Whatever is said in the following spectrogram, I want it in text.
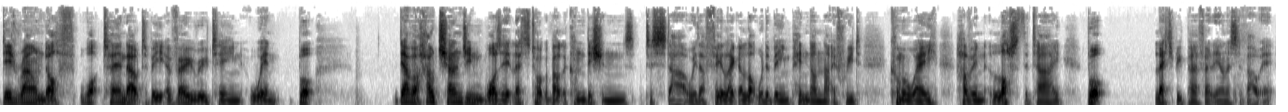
did round off what turned out to be a very routine win. But Davo, how challenging was it? Let's talk about the conditions to start with. I feel like a lot would have been pinned on that if we'd come away having lost the tie. But let's be perfectly honest about it.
